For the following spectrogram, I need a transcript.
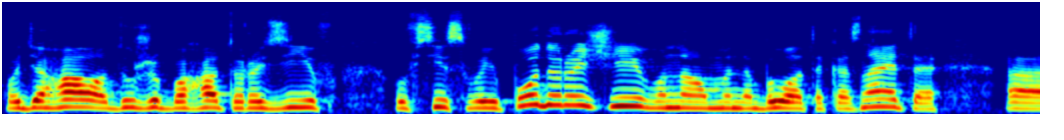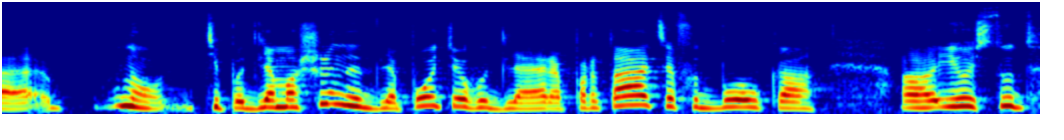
одягала дуже багато разів у всі свої подорожі. Вона у мене була така, знаєте, е, ну, типу для машини, для потягу, для аеропорта ця футболка. А, І ось тут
